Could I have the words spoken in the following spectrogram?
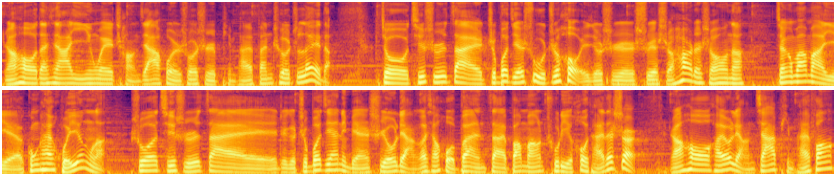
然后担心阿姨因为厂家或者说是品牌翻车之类的，就其实，在直播结束之后，也就是十月十号的时候呢，江哥妈妈也公开回应了，说其实在这个直播间里边是有两个小伙伴在帮忙处理后台的事儿，然后还有两家品牌方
